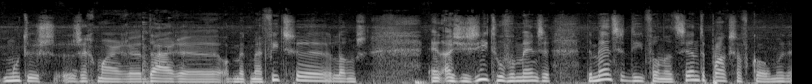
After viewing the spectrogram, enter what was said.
moet dus eh, zeg maar eh, daar eh, met mijn fiets eh, langs. En als je ziet hoeveel mensen, de mensen die van het Centerparks afkomen,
